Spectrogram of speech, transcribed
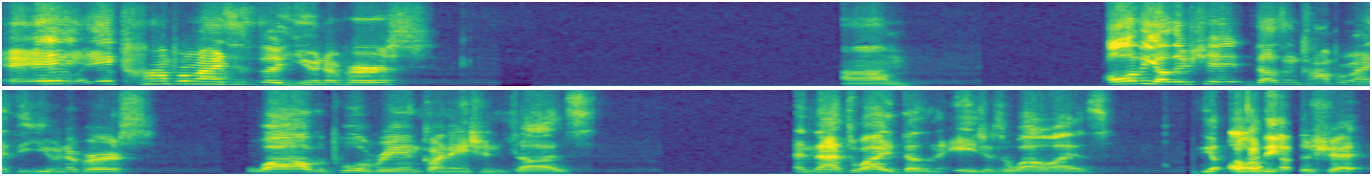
It, like- it compromises the universe. Um, all the other shit doesn't compromise the universe, while the pool of reincarnation does, and that's why it doesn't age as well as the all Okay. the other shit.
